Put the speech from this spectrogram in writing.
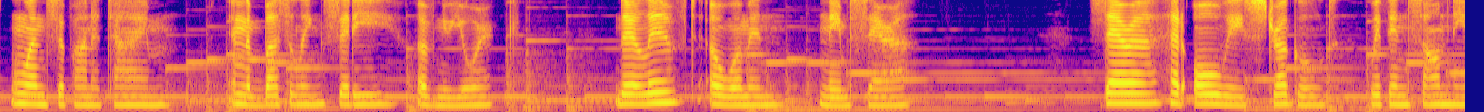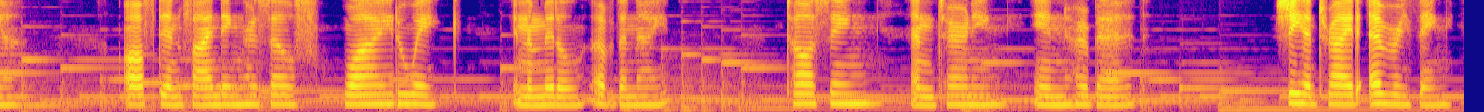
Once upon a time, in the bustling city of New York, there lived a woman named Sarah. Sarah had always struggled with insomnia, often finding herself wide awake in the middle of the night, tossing and turning in her bed. She had tried everything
